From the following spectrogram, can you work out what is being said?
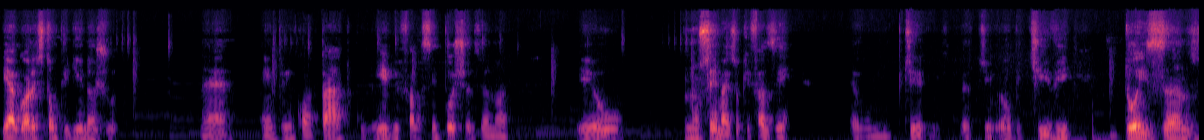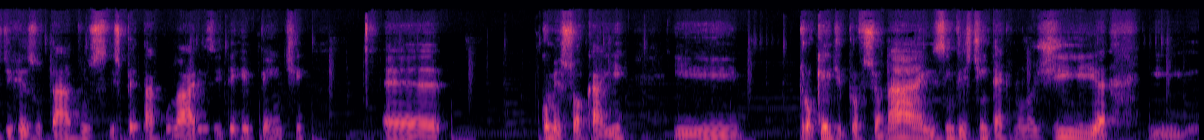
e agora estão pedindo ajuda, né? Entra em contato comigo e fala assim: Poxa, Zenoni, eu não sei mais o que fazer. Eu obtive dois anos de resultados espetaculares e de repente é, começou a cair e troquei de profissionais, investi em tecnologia e,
